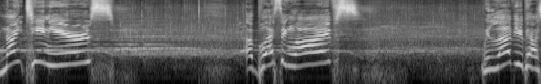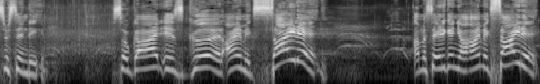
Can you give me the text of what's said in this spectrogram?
19 years of blessing lives. We love you, Pastor Cindy. So, God is good. I am excited. I'm gonna say it again, y'all. I'm excited.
